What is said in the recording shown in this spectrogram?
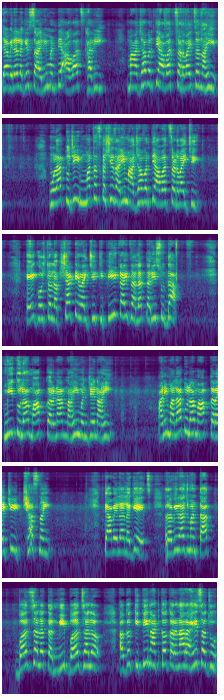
त्यावेळेला लगेच सायली म्हणते आवाज खाली. माझ्यावरती आवाज चढवायचा नाही. मुळात तुझी हिंमतच कशी झाली माझ्यावरती आवाज चढवायची? एक गोष्ट लक्षात ठेवायची कितीही काही झालं तरीसुद्धा मी तुला माफ करणार नाही म्हणजे नाही. आणि मला तुला माफ करायची इच्छाच नाही. त्यावेळेला लगेच रविराज म्हणतात बस झालं तन्वी बस झालं. अगं किती नाटकं करणार आहेस अजून?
